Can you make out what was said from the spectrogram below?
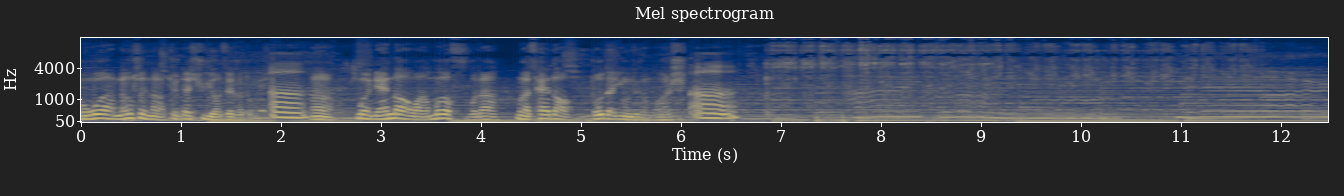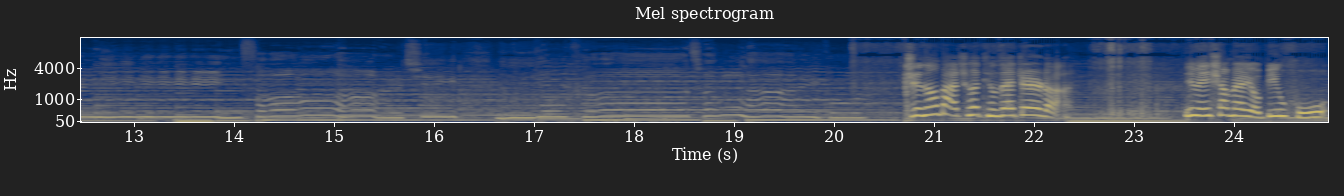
不过农村呢就得需要这个东西，嗯嗯，磨镰刀啊，磨斧子，磨菜刀都得用这个模式，嗯。只能把车停在这儿了，因为上面有冰湖。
